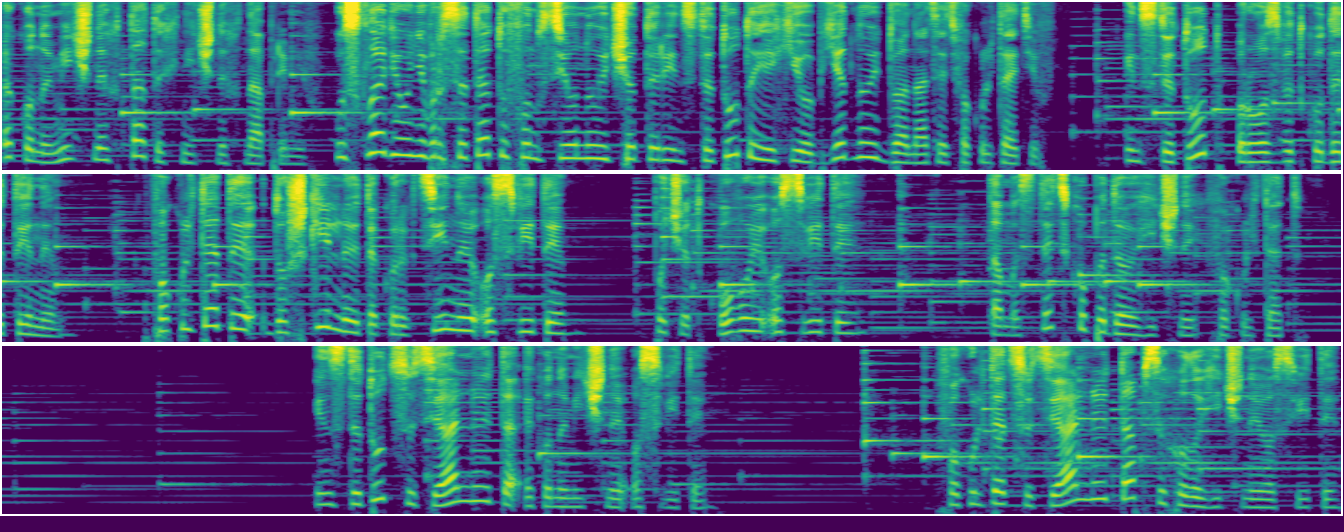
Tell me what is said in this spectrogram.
економічних та технічних напрямів. У складі університету функціонують чотири інститути, які об'єднують 12 факультетів. Інститут розвитку дитини, факультети дошкільної та корекційної освіти, початкової освіти та мистецько-педагогічний факультет. Інститут соціальної та економічної освіти, факультет соціальної та психологічної освіти,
